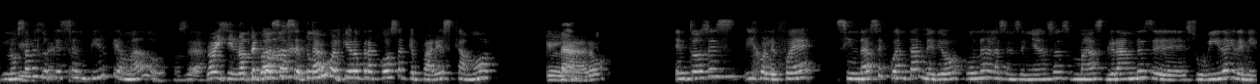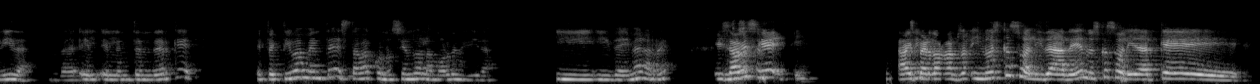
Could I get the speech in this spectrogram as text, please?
no sabes lo que es sentirte amado. O sea, no, y si no te vas a aceptar cualquier otra cosa que parezca amor. Claro. Entonces, híjole, fue, sin darse cuenta, me dio una de las enseñanzas más grandes de su vida y de mi vida. El, entender que efectivamente estaba conociendo el amor de mi vida. Y, de ahí me agarré. ¿Y sabes qué? Ay, perdón, y no es casualidad, ¿eh? No es casualidad que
